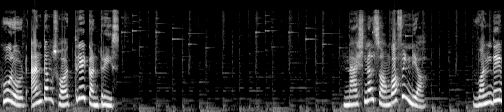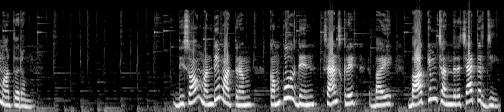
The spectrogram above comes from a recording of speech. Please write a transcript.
who wrote anthems for three countries. National Song of India Vande Mataram The song Vande Mataram, composed in Sanskrit by Bankim Chandra Chatterjee.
